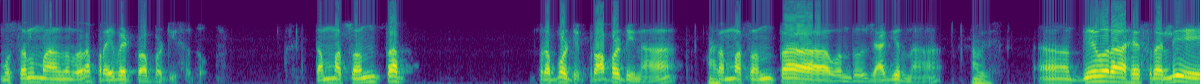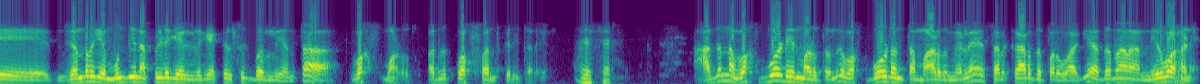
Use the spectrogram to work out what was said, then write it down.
ಮುಸಲ್ಮಾನರ ಪ್ರೈವೇಟ್ ಪ್ರಾಪರ್ಟೀಸ್ ಅದು. ತಮ್ಮ ಸ್ವಂತ ಪ್ರಾಪರ್ಟಿ ಪ್ರಾಪರ್ಟಿನ. ತಮ್ಮ ಸ್ವಂತ ಒಂದು ಜಾಗೀರ್ನ ಹೌದು. ಆ, ದೇವರ ಹೆಸರಲ್ಲಿ ಜನರಿಗೆ ಮುಂದಿನ ಪೀಳಿಗೆಗಳಿಗೆ ಕೆಲ್ಸಕ್ಕೆ ಬರಲಿ ಅಂತ ವಕ್ಫ್ ಮಾಡೋದು. ಅದಕ್ಕೆ ವಕ್ಫ್ ಅಂತ ಕರೀತಾರೆ. ಎಸ್ ಸರ್ ಅದನ್ನ ವಕ್ಫ್ ಬೋರ್ಡ್ ಏನ್ ಮಾಡುತ್ತೆ ಅಂದ್ರೆ ವಕ್ಫ್ ಬೋರ್ಡ್ ಅಂತ ಮಾಡಿದ ಮೇಲೆ ಸರ್ಕಾರದ ಪರವಾಗಿ ಅದನ್ನ ನಿರ್ವಹಣೆ.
